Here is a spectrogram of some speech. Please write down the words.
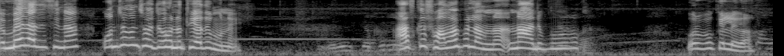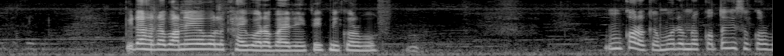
এ মেলা দিছি না। কোন কোন ছয় ওখানে থিয়া দেবো মনে আজকে সময় পেলাম না। না এটি করব করব কে লেগা? পিঠা হাটা বানাইবা বলে খাইব ওরা বাইরে পিকনিক করব। হুম করো কে? মোর আমরা কত কিছু করব?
